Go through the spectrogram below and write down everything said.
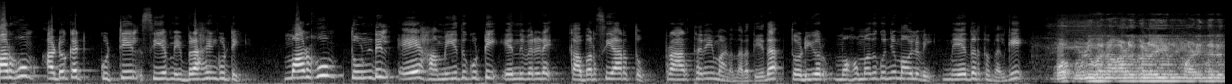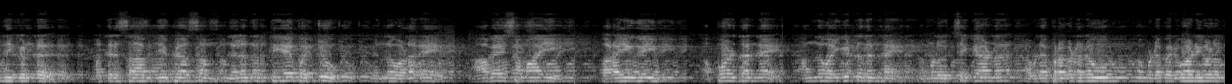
മർഹൂം അഡ്വക്കറ്റ് കുറ്റിയിൽ സി എം ഇബ്രാഹിംകുട്ടി മർഹൂം തുണ്ടിൽ എ ഹമീദ് കുട്ടി എന്നിവരുടെ കബർ സിയാർത്തും പ്രാർത്ഥനയുമാണ് നടത്തിയത്. തൊടിയൂർ മുഹമ്മദ് കുഞ്ഞു മൗലവി നേതൃത്വം നൽകി. മുഴുവൻ ആളുകളെയും അണിനിരത്തിക്കൊണ്ട് മദ്രസ വിദ്യാഭ്യാസം നിലനിർത്തിയേ പറ്റൂ എന്ന് വളരെ ആവേശമായി പറയുകയും അപ്പോൾ തന്നെ അന്ന് വൈകിട്ട് തന്നെ നമ്മൾ ഉച്ചയ്ക്കാണ് അവിടെ പ്രകടനവും നമ്മുടെ പരിപാടികളും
